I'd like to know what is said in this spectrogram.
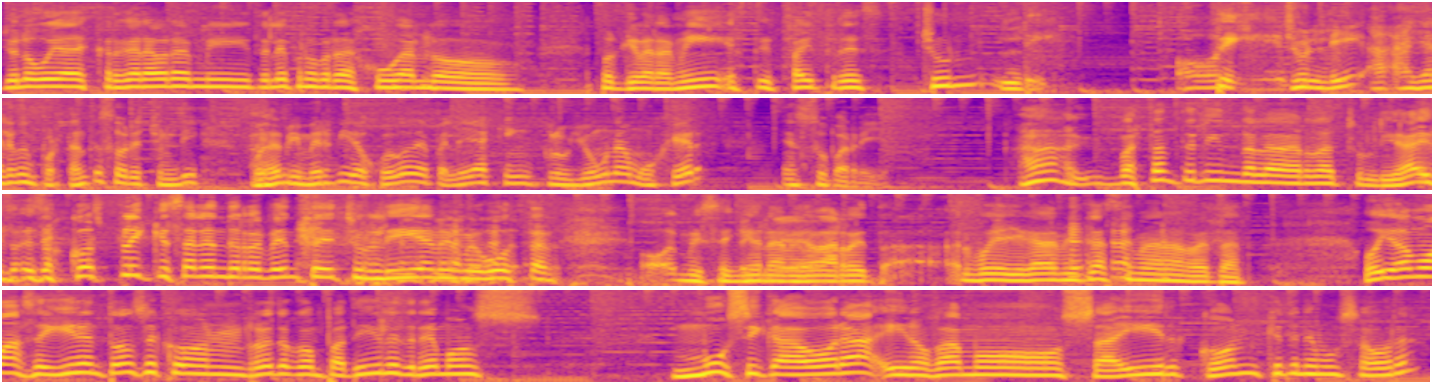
Yo lo voy a descargar ahora en mi teléfono para jugarlo. Porque para mí Street Fighter es Chun-Li. Oh, Sí. Chun-Li, hay algo importante sobre Chun-Li. Fue el primer videojuego de pelea que incluyó una mujer en su parrilla. Ah, bastante linda la verdad, Chun-Li. Ah, Esos, esos cosplay que salen de repente de Chun-Li a mí me gustan. Oh, mi señora me va a retar. Voy a llegar a mi casa y me van a retar. Oye, vamos a seguir entonces con Reto Compatible. Tenemos música ahora y nos vamos a ir con... ¿Qué tenemos ahora?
